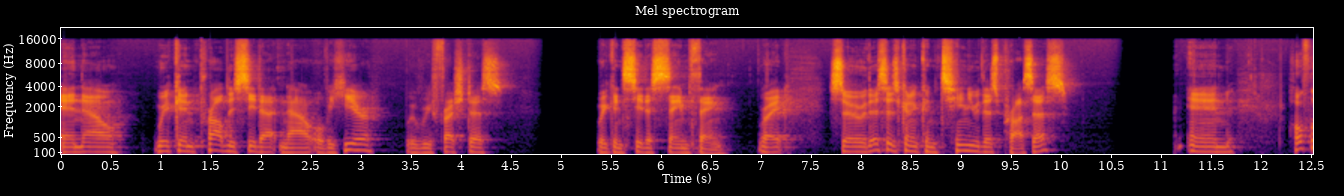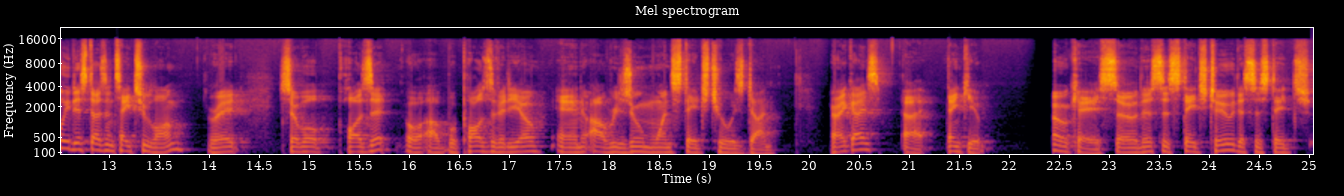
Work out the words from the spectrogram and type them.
And now we can probably see that now over here. We refresh this. We can see the same thing, right? So this is going to continue this process. And hopefully this doesn't take too long, right? So we'll pause it or uh, we'll pause the video and I'll resume once stage two is done. All right, guys. Uh, thank you. Okay, so this is stage two. This is stage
